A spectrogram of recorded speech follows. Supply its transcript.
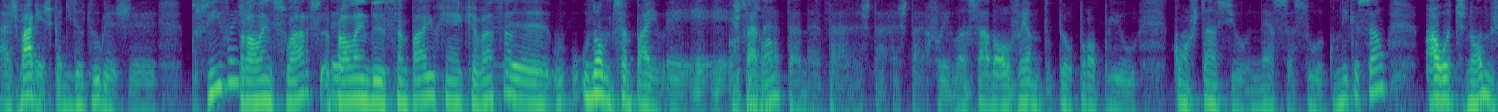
às várias candidaturas uh, possíveis. Para além de Soares, para além de Sampaio, quem é que avança? o nome de Sampaio é, é, é está, na, está, na, está, está, foi lançado ao vento pelo próprio Constâncio nessa sua comunicação. Há outros nomes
